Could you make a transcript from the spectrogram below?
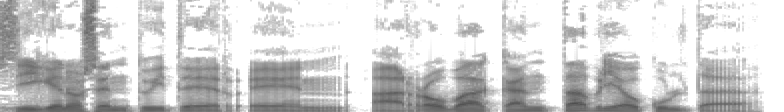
Síguenos en Twitter en arroba Cantabria Oculta.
